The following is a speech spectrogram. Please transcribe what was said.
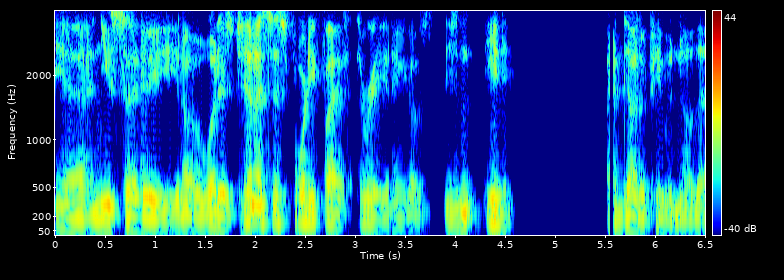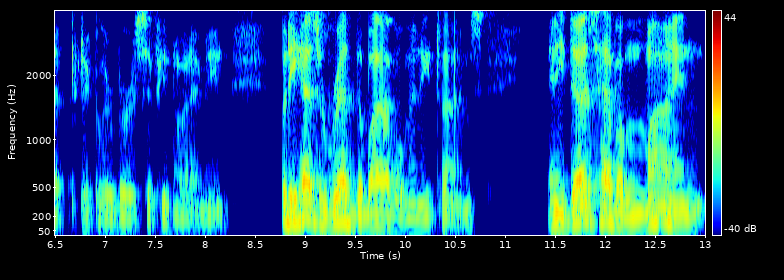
And you say, you know, what is Genesis 45 3? And he goes, he's, he, I doubt if he would know that particular verse, if you know what I mean. But he has read the Bible many times. And he does have a mind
